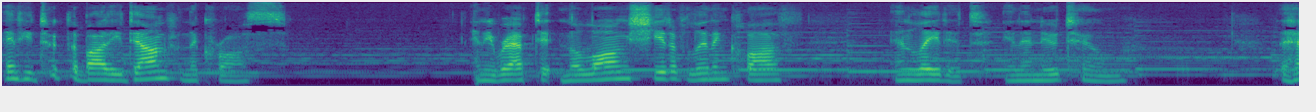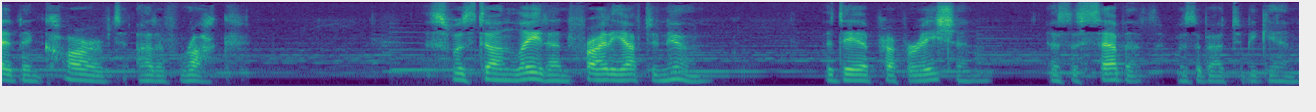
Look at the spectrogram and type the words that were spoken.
Then he took the body down from the cross And he wrapped it in a long sheet of linen cloth and laid it in a new tomb that had been carved out of rock. This was done late on Friday afternoon, the day of preparation, as the Sabbath was about to begin.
